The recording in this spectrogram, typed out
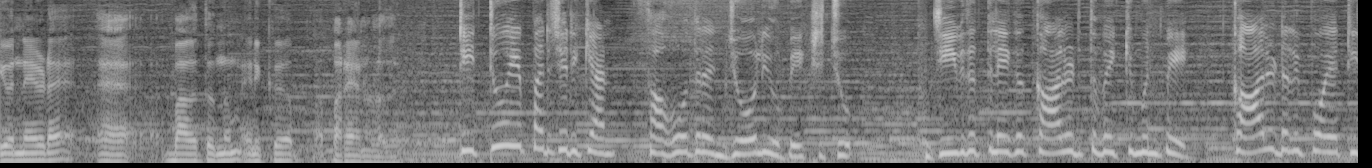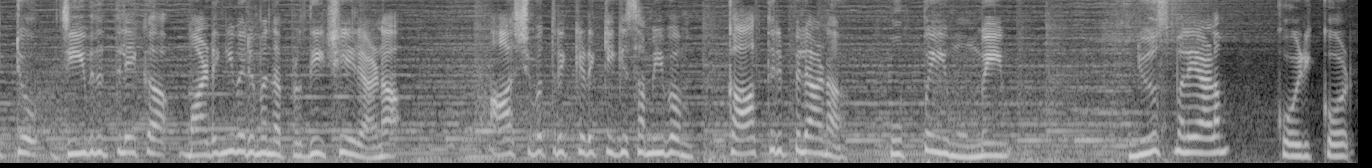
യു എൻ എയുടെ ഭാഗത്തുനിന്നും എനിക്ക് പറയാനുള്ളത്. ടിറ്റോയെ പരിചരിക്കാൻ സഹോദരൻ ജോലി ഉപേക്ഷിച്ചു. ജീവിതത്തിലേക്ക് കാലെടുത്ത് വയ്ക്കും മുൻപേ കാലിടറിപ്പോയ ടിറ്റോ ജീവിതത്തിലേക്ക് മടങ്ങിവരുമെന്ന പ്രതീക്ഷയിലാണ്. ആശുപത്രി കിടക്കയ്ക്ക് സമീപം കാത്തിരിപ്പിലാണ് ഉപ്പയും ഉമ്മയും. ന്യൂസ് മലയാളം കോഴിക്കോട്.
